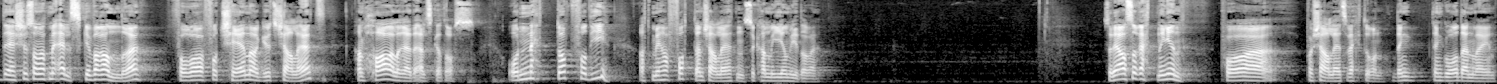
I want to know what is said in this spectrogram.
det er ikke sånn at vi elsker hverandre for å fortjene Guds kjærlighet. Han har allerede elsket oss. Og nettopp fordi at vi har fått den kjærligheten, så kan vi gi den videre. Så det er altså retningen på, på kjærlighetsvektoren. Den, den, går den veien.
